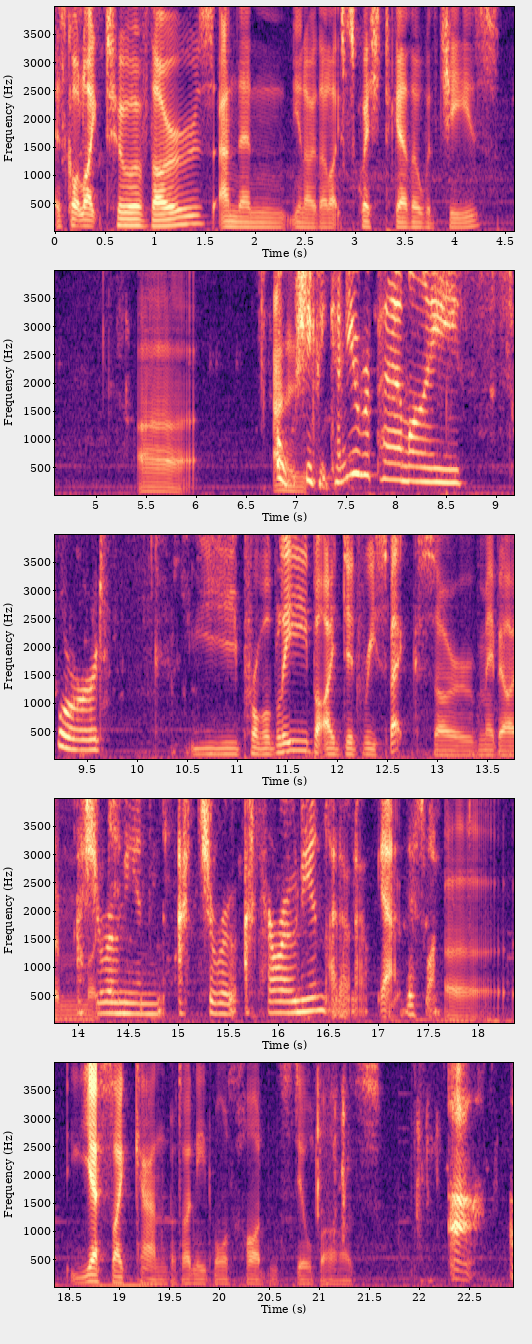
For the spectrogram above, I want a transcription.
It's got like two of those, and then you know they're like squished together with cheese. Uh, Oh, Sheepy, can you repair my sword? Probably, but I did respec, so maybe I'm. Acheronian, Achero, Acheronian? I don't know. Yeah, this one. Uh, yes, I can, but I need more hardened steel bars. ah. Uh,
